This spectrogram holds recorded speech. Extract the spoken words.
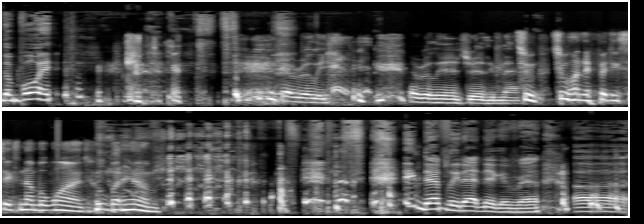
the boy. it really, it really is Drizzy, man. Two two hundred fifty six number ones. Who but him? He definitely that nigga, bro. Uh,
